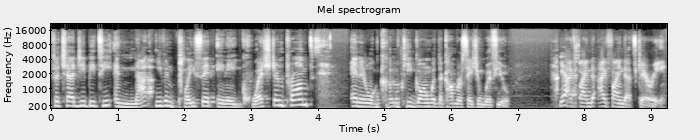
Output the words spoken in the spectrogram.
to ChatGPT and not even place it in a question prompt, and it will keep going with the conversation with you. Yeah, I find I find that scary.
